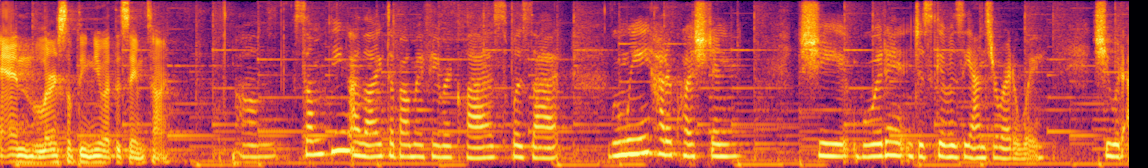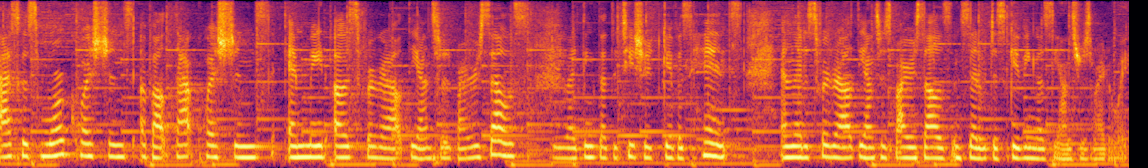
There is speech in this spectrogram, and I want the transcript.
and learn something new at the same time. Um, something I liked about my favorite class was that when we had a question, she wouldn't just give us the answer right away. she would ask us more questions about that questions and made us figure out the answers by ourselves. I think that the teacher gave us hints and let us figure out the answers by ourselves instead of just giving us the answers right away.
